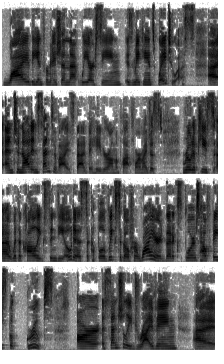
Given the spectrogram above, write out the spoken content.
why the information that we are seeing is making its way to us, uh, and to not incentivize bad behavior on the platform. I just wrote a piece uh, with a colleague, Cindy Otis, a couple of weeks ago for Wired that explores how Facebook groups are essentially driving uh,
